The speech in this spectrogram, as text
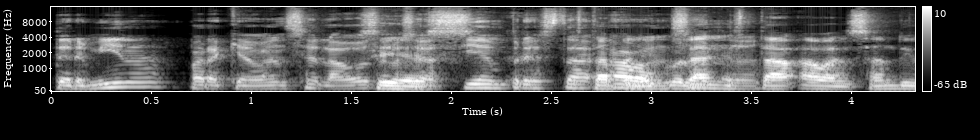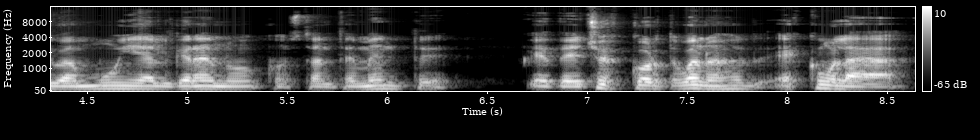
termina para que avance la otra. o sea, siempre está esta película está avanzando y va muy al grano constantemente. De hecho es corto, bueno, es, como la,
